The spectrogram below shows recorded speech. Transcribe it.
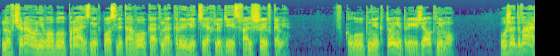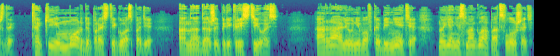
но вчера у него был праздник после того, как накрыли тех людей с фальшивками. В клуб никто не приезжал к нему? Уже дважды. Такие морды, прости господи. Она даже перекрестилась. Орали у него в кабинете, но я не смогла подслушать,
